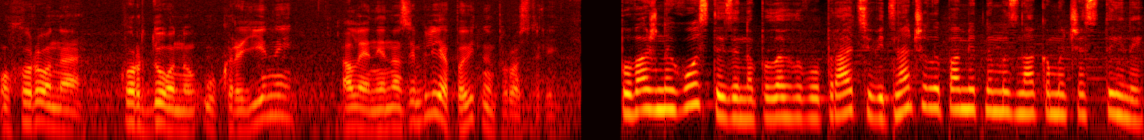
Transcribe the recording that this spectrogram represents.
охорона кордону України, але не на землі, а в повітряному просторі. Поважних гостей за наполегливу працю відзначили пам'ятними знаками частини.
